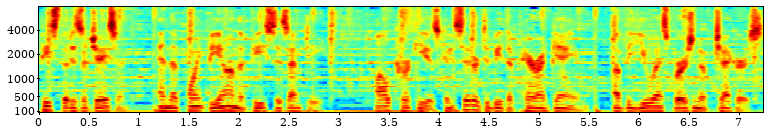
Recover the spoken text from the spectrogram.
piece that is adjacent, and the point beyond the piece is empty. Alquerque is considered to be the parent game, of the US version of checkers.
